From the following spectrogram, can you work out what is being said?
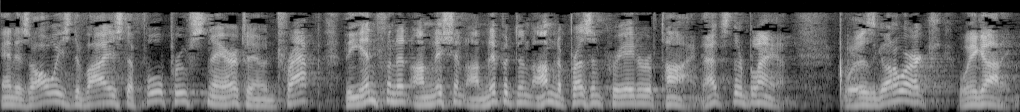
and has always devised a foolproof snare to entrap the infinite, omniscient, omnipotent, omnipresent creator of time. That's their plan. Was it going to work? We got him.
